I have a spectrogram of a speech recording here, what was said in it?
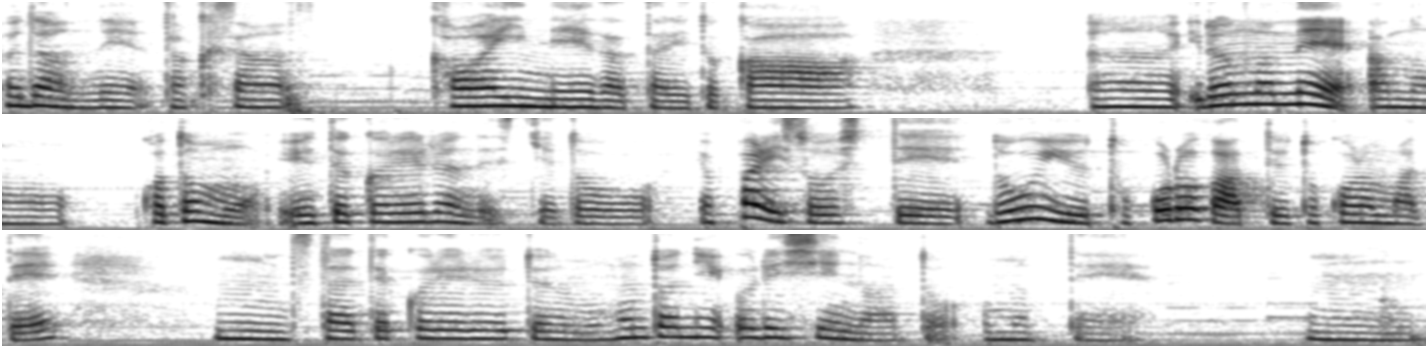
普段ねたくさん「可愛いね」だったりとかうん。いろんなねあのことも言ってくれるんですけどやっぱりそうしてどういうところがっていうところまで、うん、伝えてくれるっていうのも本当に嬉しいなと思って、うん、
